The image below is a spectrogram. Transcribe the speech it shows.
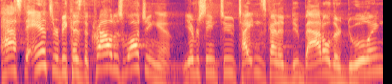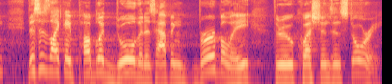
has to answer because the crowd is watching him. You ever seen two titans kind of do battle? They're dueling. This is like a public duel that is happening verbally through questions and story.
